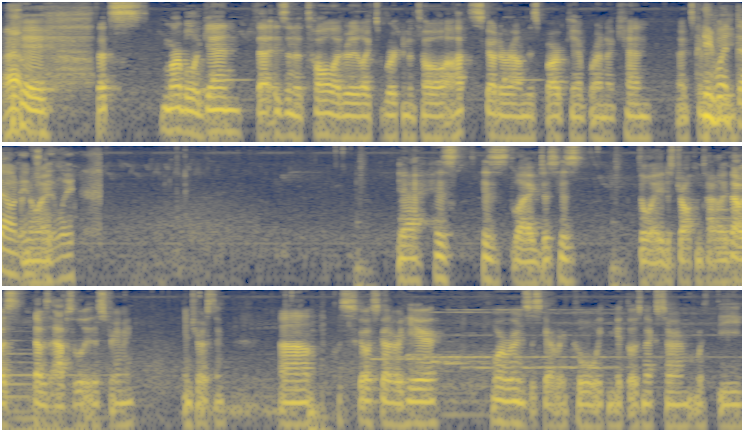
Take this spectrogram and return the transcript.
Okay, that's marble again. That isn't atoll. I'd really like to work in atoll. I'll have to scout around this barb camp when I can. It's gonna He be went down annoying. instantly. Yeah, his his lag, just his delay just dropped entirely. That was that was absolutely the streaming. Interesting. Uh, let's go scout over here. More runes discovered. Cool. We can get those next turn with the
